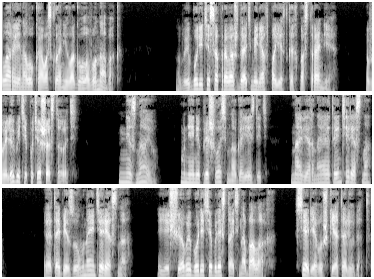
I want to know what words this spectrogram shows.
Лорейна лукаво склонила голову на бок. «Вы будете сопровождать меня в поездках по стране. Вы любите путешествовать?» «Не знаю. Мне не пришлось много ездить. Наверное, это интересно». «Это безумно интересно. Еще вы будете блистать на балах. Все девушки это любят».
